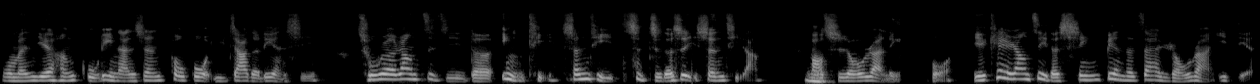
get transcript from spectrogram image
我们也很鼓励男生透过瑜伽的练习，除了让自己的硬体身体是指的是身体啊，保持柔软灵活，嗯，也可以让自己的心变得再柔软一点。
